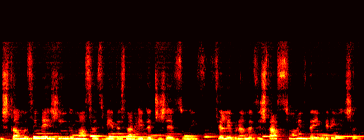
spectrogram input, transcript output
estamos imergindo nossas vidas na vida de Jesus, celebrando as estações da igreja.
